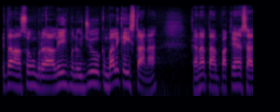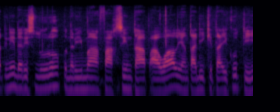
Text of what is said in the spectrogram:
Kita langsung beralih menuju kembali ke istana karena tampaknya saat ini dari seluruh penerima vaksin tahap awal yang tadi kita ikuti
